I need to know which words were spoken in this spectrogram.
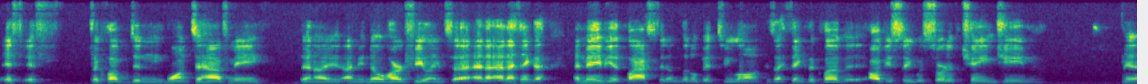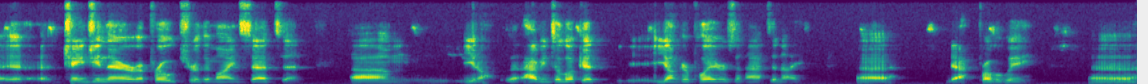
if if the club didn't want to have me then I I mean no hard feelings. Uh, and and I think and maybe it lasted a little bit too long because I think the club obviously was sort of changing uh, changing their approach or the mindset and um, you know having to look at younger players and that. And I uh, yeah probably uh,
